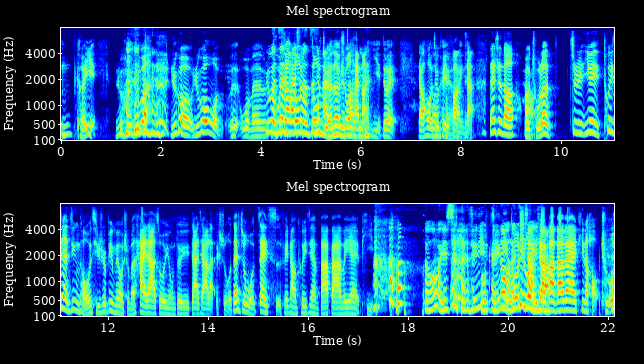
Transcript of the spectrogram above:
嗯，可以。如果如果 如果如果我呃我们如果互相都都觉得说还满意，对，然后就可以放一下。但是呢，我除了就是因为推荐镜头其实并没有什么太大作用对于大家来说，但是我在此非常推荐八八 VIP，怎么回事 请你请你多说一下八八 VIP 的好处。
